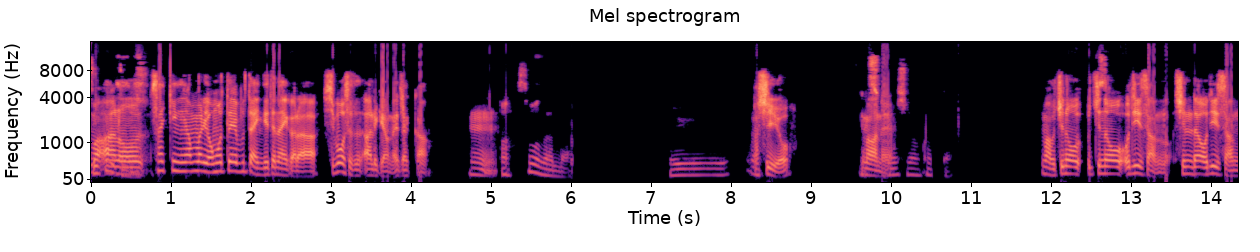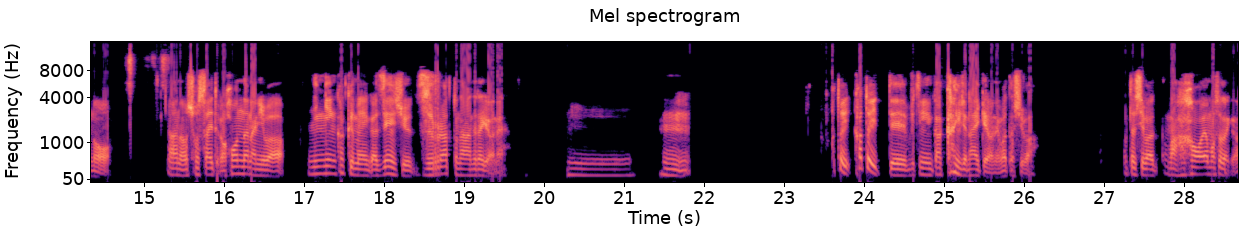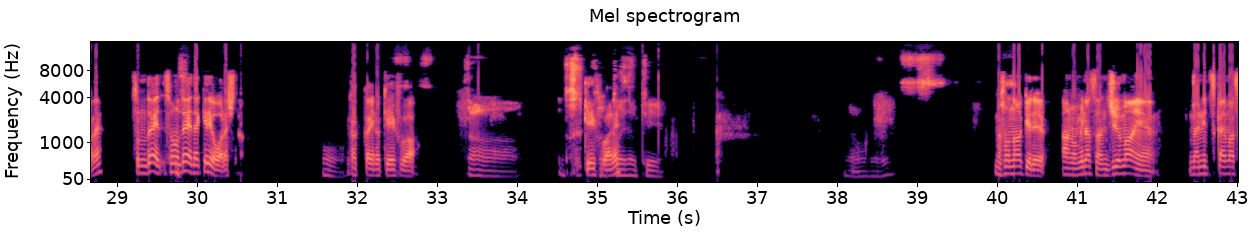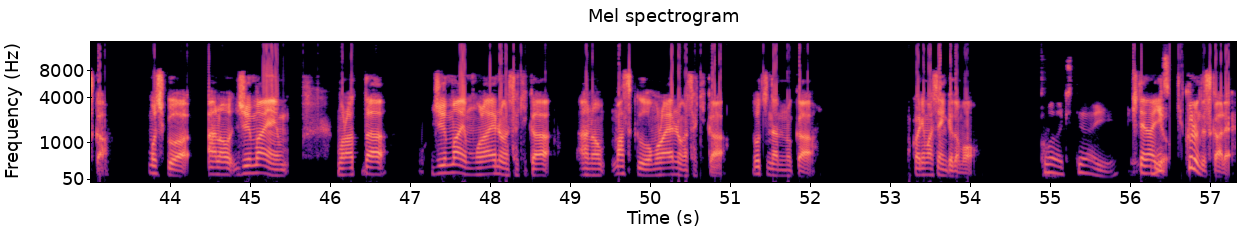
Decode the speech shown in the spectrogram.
まあ、あの、最近あんまり表舞台に出てないから、死亡説あるけどね、若干。うん、あ、そうなんだ。へえ。らしいよ。まあね。まあ、うちの、うちのおじいさんの、死んだおじいさんの、あの、書斎とか本棚には、人間革命が全集ずらっと並んでたけどね。へえ。うん。かとい、かといって別に学会員じゃないけどね、私は。私は、まあ母親もそうだけどね。その代、その代だけで終わらした。学会の系譜は。ああ。系譜はね学会の系なるほどね。まあそんなわけで、あの皆さん10万円何に使いますか？もしくは、あの10万円もらった、10万円もらえるのが先か、あのマスクをもらえるのが先か、どっちになるのか、わかりませんけども。まだ来てない？来てないよ。来るんですかあれ？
